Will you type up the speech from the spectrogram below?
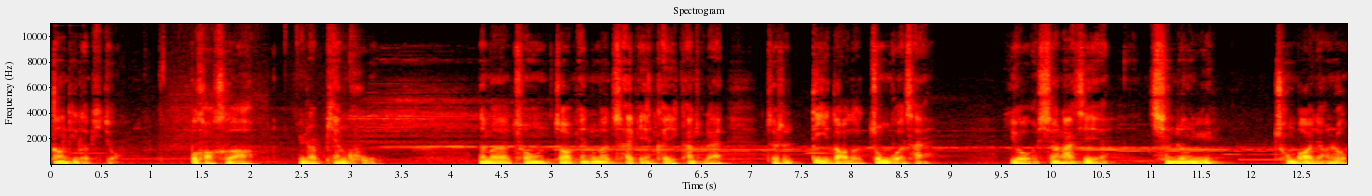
当地的啤酒，不好喝啊，有点偏苦。那么从照片中的菜品可以看出来，这是地道的中国菜，有香辣蟹、清蒸鱼、葱爆羊肉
